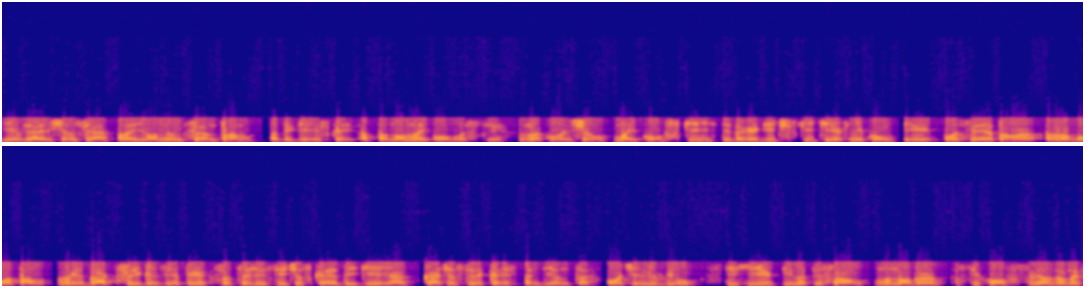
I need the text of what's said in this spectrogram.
являющемся районным центром Адыгейской автономной области. Закончил Майковский педагогический техникум и после этого работал в редакции газеты «Социалистическая Адыгея» в качестве корреспондента. Очень любил стихи и написал много стихов, связанных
